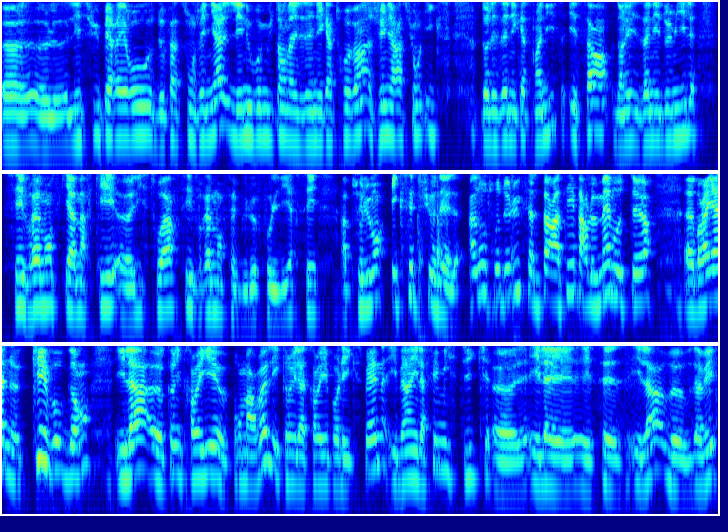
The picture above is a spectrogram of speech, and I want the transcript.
euh, les super-héros de façon géniale. Les nouveaux mutants dans les années 80, Génération X dans les années 90 et ça dans les années 2000, c'est vraiment ce qui a marqué euh, l'histoire. C'est vraiment fabuleux, faut le dire, c'est absolument exceptionnel. Un autre de luxe à ne pas rater par le même auteur, Brian Kevogan. Il a, quand il travaillait pour Marvel et quand il a travaillé pour les X-Men, eh il a fait Mystique. Et, et, là, vous avez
